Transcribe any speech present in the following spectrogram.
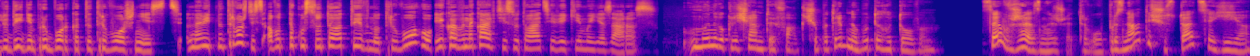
людині приборкати тривожність, навіть не тривожність, а от таку ситуативну тривогу, яка виникає в тій ситуації, в якій ми є зараз. Ми не виключаємо той факт, що потрібно бути готовим. Це вже знижує тривогу. Признати, що ситуація є,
